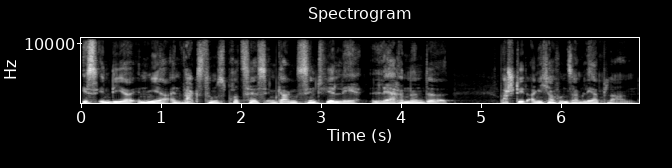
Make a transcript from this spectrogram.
Ist in dir, in mir ein Wachstumsprozess im Gang? Sind wir Le Lernende? Was steht eigentlich auf unserem Lehrplan?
